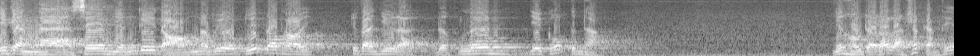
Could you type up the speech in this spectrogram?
Chỉ cần à, xem những cái đoạn à, video clip đó thôi, chúng ta như là được lên dây cốt tinh thần. Những hỗ trợ đó là rất cần thiết.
